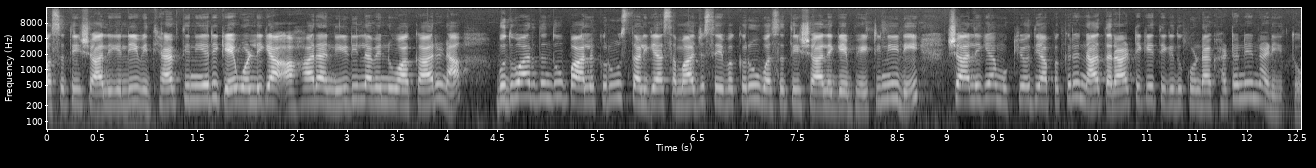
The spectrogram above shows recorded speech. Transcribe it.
ವಸತಿ ಶಾಲೆಯಲ್ಲಿ ವಿದ್ಯಾರ್ಥಿನಿಯರಿಗೆ ಒಳ್ಳೆಯ ಆಹಾರ ನೀಡಿಲ್ಲವೆನ್ನುವ ಕಾರಣ ಬುಧವಾರದಂದು ಪಾಲಕರು, ಸ್ಥಳೀಯ ಸಮಾಜ ಸೇವಕರು ವಸತಿ ಶಾಲೆಗೆ ಭೇಟಿ ನೀಡಿ ಶಾಲೆಯ ಮುಖ್ಯೋಧ್ಯಾಪಕರನ್ನ ತರಾಟೆಗೆ ತೆಗೆದುಕೊಂಡ ಘಟನೆ ನಡೆಯಿತು.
